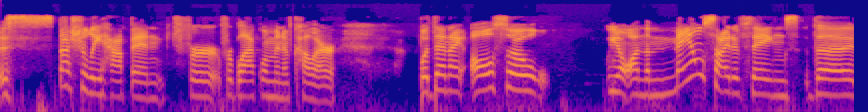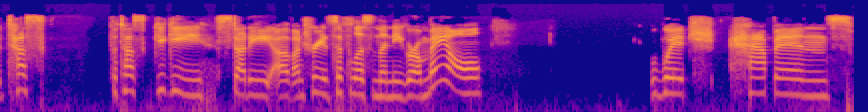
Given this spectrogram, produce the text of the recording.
especially happened for for Black women of color. But then I also, you know, on the male side of things, the the Tuskegee study of untreated syphilis in the Negro male, which happens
